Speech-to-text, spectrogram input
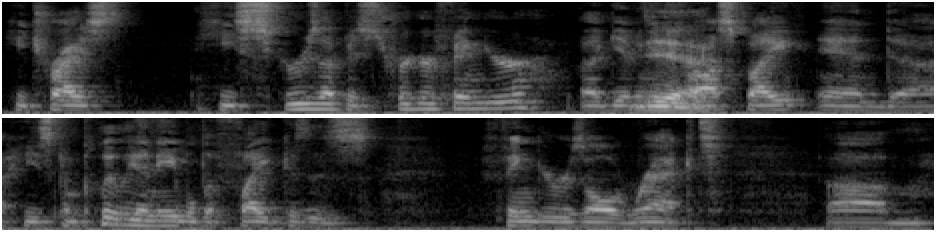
he tries he screws up his trigger finger, uh, giving him frostbite, and uh, he's completely unable to fight because his finger is all wrecked. Um,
